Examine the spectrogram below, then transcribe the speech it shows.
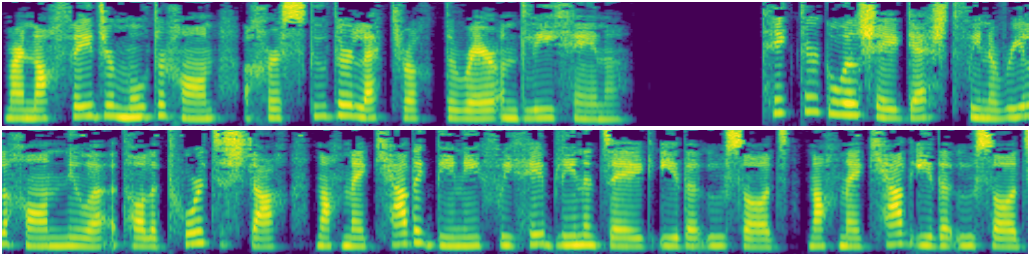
mar nach féidir mótarchán a chur scútar leictreach de réir an dlí chéine. Thigtar go bhfuil sé gceist faoi na rialacháin nua atá le tuairt isteach nach mbeidh ceadaig daoine faoi chéad bliana déag iad a úsáid nach mbeidh cead iad a úsáid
